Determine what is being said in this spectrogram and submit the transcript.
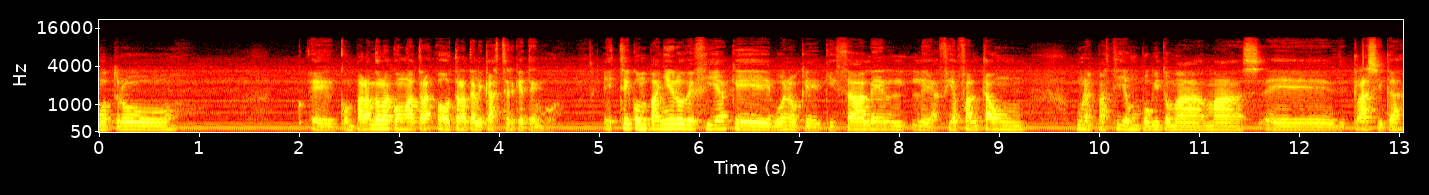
otro, eh, comparándola con otra, otra Telecaster que tengo. Este compañero decía que, bueno, que quizá le, hacía falta unas pastillas un poquito más, más eh, clásicas.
